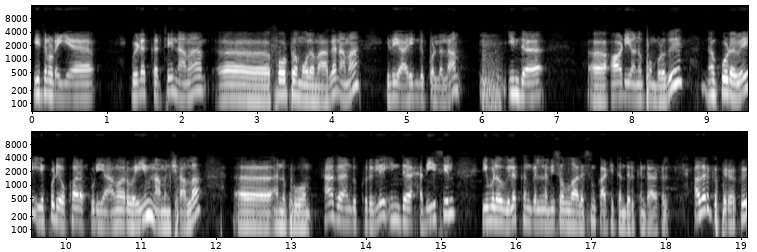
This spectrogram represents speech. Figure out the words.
இதனுடைய விளக்கத்தை நாம போட்டோ மூலமாக நாம இதை அறிந்து கொள்ளலாம். இந்த ஆடியோ அனுப்பும் பொழுது கூடவே எப்படி உட்காரக்கூடிய அமர்வையும் நாம் இன்ஷால்லா அனுப்புவோம். ஆக அன்புக்குறிகளே இந்த ஹதீஸில் இவ்வளவு விளக்கங்கள் நபி சொல்லா அலிசும் காட்டி தந்திருக்கின்றார்கள். அதற்கு பிறகு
